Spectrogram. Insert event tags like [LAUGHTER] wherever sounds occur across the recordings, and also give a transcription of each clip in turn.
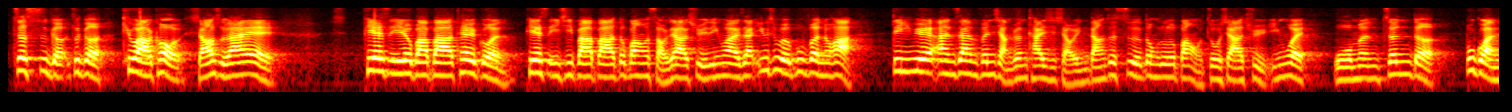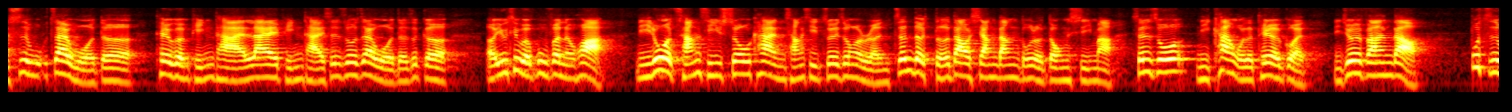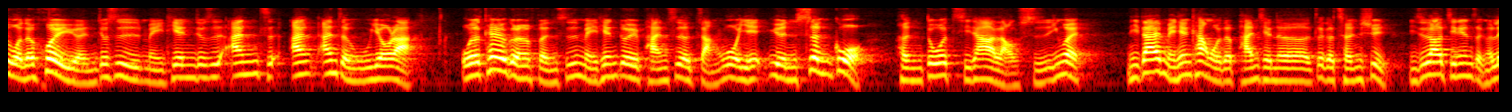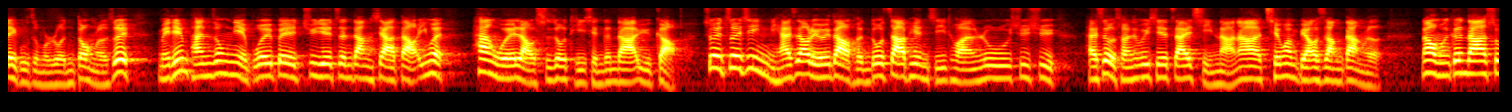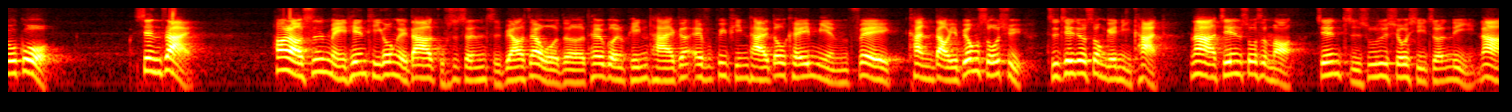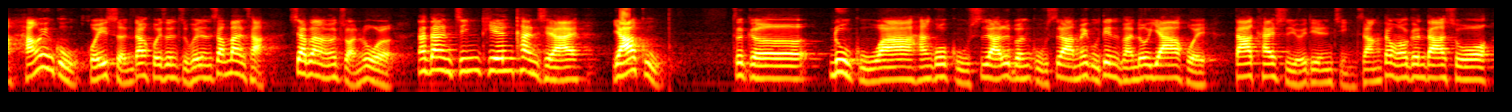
这四个这个 Q R code 小鼠 I A P S 一六八八 Telegram P S 一七八八都帮我扫下去。另外在 YouTube 的部分的话，订阅、按赞、分享跟开启小铃铛这四个动作都帮我做下去，因为我们真的不管是在我的。Telegram 平台、Live 平台，甚至说在我的这个呃 YouTube 的部分的话，你如果长期收看、长期追踪的人，真的得到相当多的东西嘛？甚至说你看我的 Telegram，你就会发现到，不止我的会员就是每天就是安枕安安枕无忧啦，我的 Telegram 粉丝每天对盘势的掌握也远胜过很多其他的老师，因为。你大概每天看我的盘前的这个程序，你知道今天整个类股怎么轮动了。所以每天盘中你也不会被剧烈震荡吓到，因为汉伟老师都提前跟大家预告。所以最近你还是要留意到很多诈骗集团陆陆续续还是有传出一些灾情呐，那千万不要上当了。那我们跟大家说过，现在汉伟老师每天提供给大家股市神指标，在我的 Telegram 平台跟 FB 平台都可以免费看到，也不用索取。直接就送给你看。那今天说什么？今天指数是休息整理。那航运股回神，但回神只回神上半场，下半场又转弱了。那但今天看起来，雅股、这个陆股啊、韩国股市啊、日本股市啊、美股电子盘都压回，大家开始有一点点紧张。但我要跟大家说，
